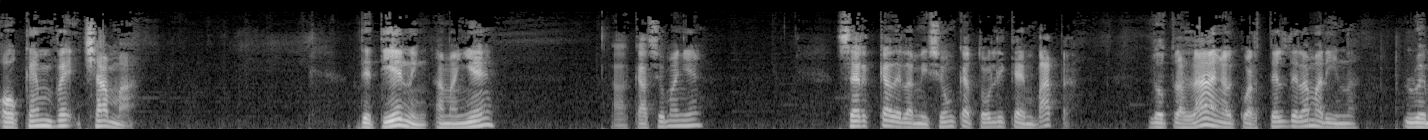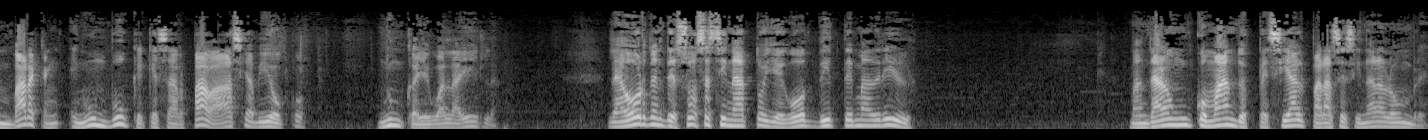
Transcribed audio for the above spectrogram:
Okembe Chama, detienen a Mañé, a Casio Mañé, cerca de la misión católica en Bata. Lo trasladan al cuartel de la Marina, lo embarcan en un buque que zarpaba hacia Bioko, nunca llegó a la isla. La orden de su asesinato llegó desde Madrid. Mandaron un comando especial para asesinar al hombre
